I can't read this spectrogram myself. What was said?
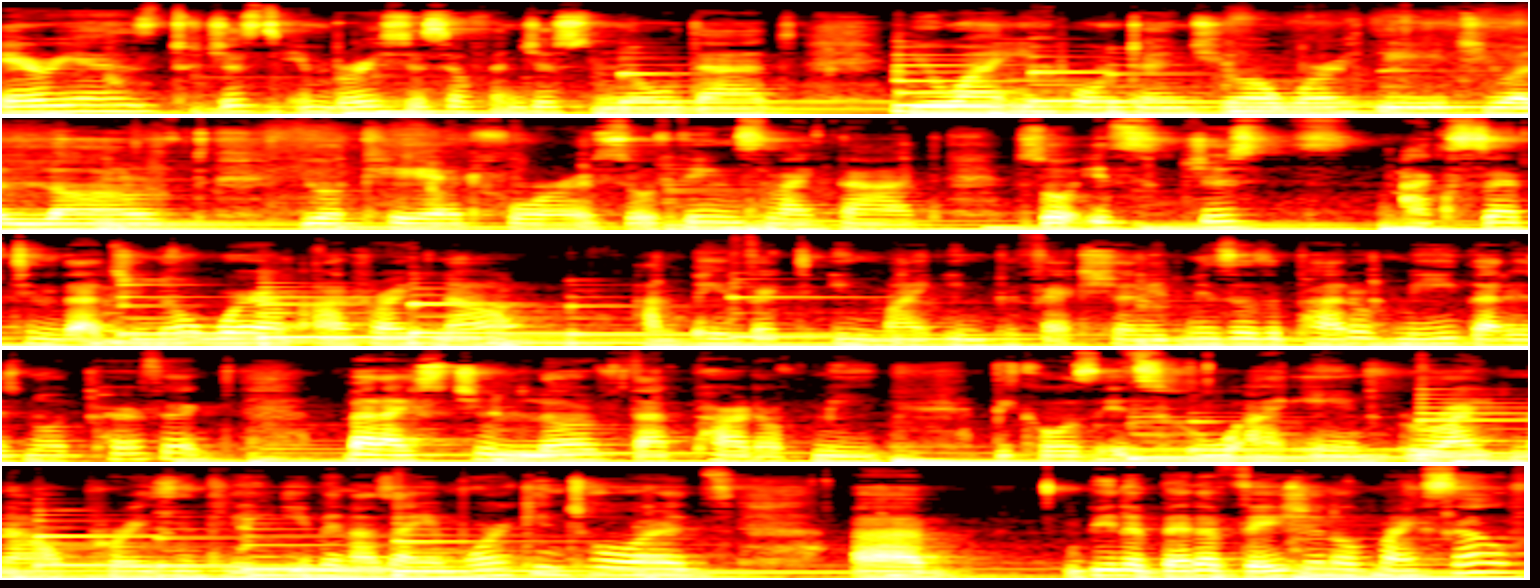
areas, to just embrace yourself and just know that you are important, you are worth it, you are loved, you are cared for. So things like that. So it's just accepting that you know where I'm at right now, I'm perfect in my imperfection. It means there's a part of me that is not perfect, but I still love that part of me because it's who I am right now, presently. Even as I am working towards uh, being a better version of myself,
